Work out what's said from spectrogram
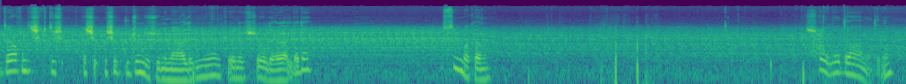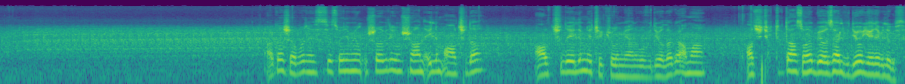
Etrafında ışık, ışık, ışık gücünü düşündüm herhalde. Bilmiyorum ki öyle bir şey oluyor herhalde de. Olsun bakalım. Şöyle devam edelim. Arkadaşlar bu size söylemeyi unutmuş olabilirim. Şu an elim alçıda. Alçılı elimle çekiyorum yani bu videoları ama alçı çıktıktan sonra bir özel video gelebiliriz.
